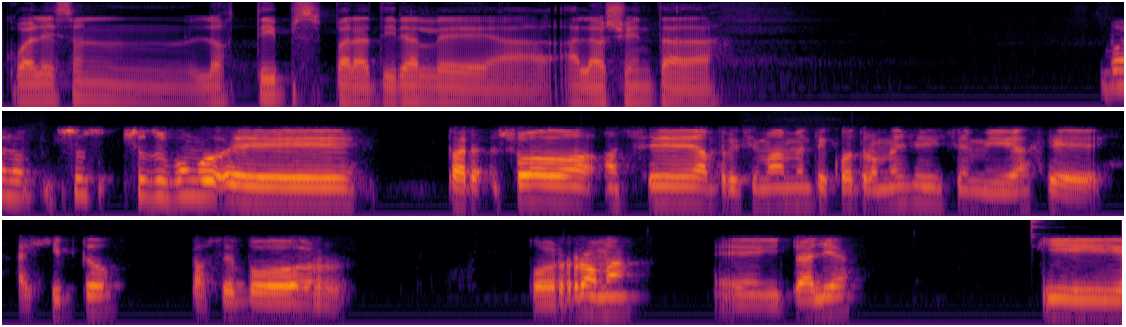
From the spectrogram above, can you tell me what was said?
¿Cuáles son los tips para tirarle a, la oyentada? Bueno, yo, supongo, eh, yo hace aproximadamente cuatro meses hice mi viaje a Egipto, pasé por, por Roma, eh, Italia, y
